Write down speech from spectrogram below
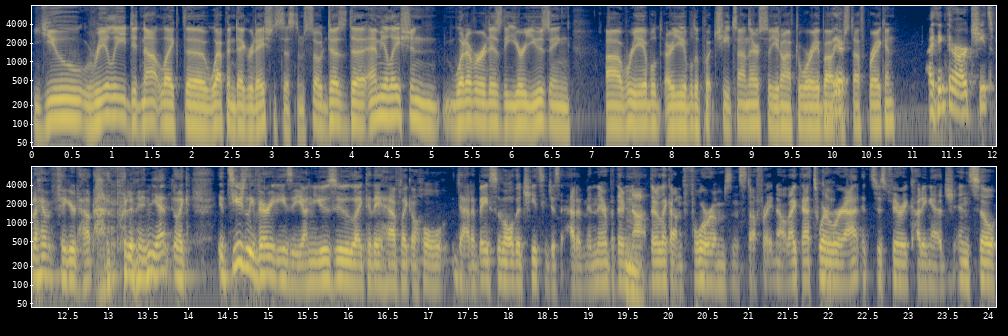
you really did not like the weapon degradation system. So does the emulation, whatever it is that you're using, uh, were you able? Are you able to put cheats on there so you don't have to worry about there, your stuff breaking? I think there are cheats, but I haven't figured out how to put them in yet. Like it's usually very easy on Yuzu. Like they have like a whole database of all the cheats. You just add them in there, but they're mm. not. They're like on forums and stuff right now. Like that's where yeah. we're at. It's just very cutting edge. And so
